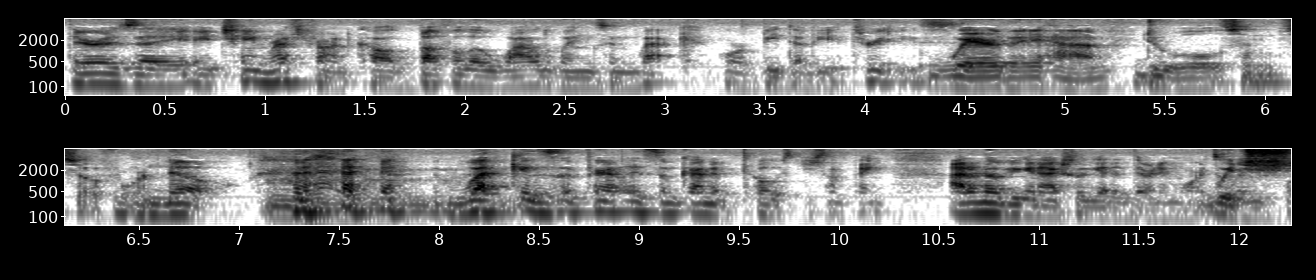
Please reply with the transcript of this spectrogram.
there is a, a chain restaurant called Buffalo Wild Wings and Weck, or BW3s. where they have duels and so forth. No. Weck is apparently some kind of toast or something. I don't know if you can actually get it there anymore. It's Which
